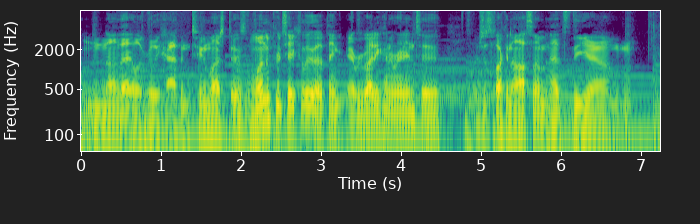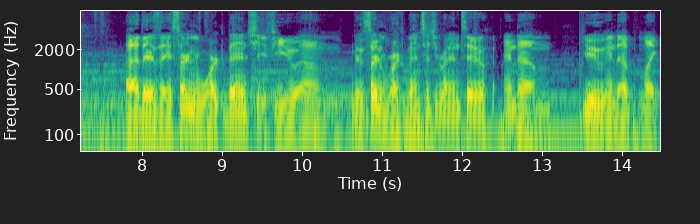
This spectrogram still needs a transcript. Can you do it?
none of that like really happened too much. There's one in particular that i think everybody kind of ran into which is fucking awesome and that's the um uh, there's a certain workbench if you um, there's a certain workbench that you run into and um, you end up like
